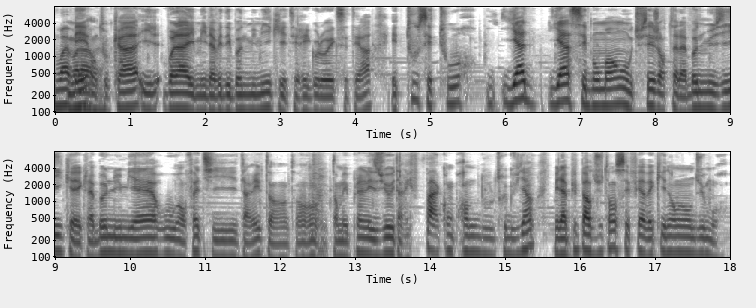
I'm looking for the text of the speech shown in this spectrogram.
Ouais, mais voilà, en ouais. tout cas, il, voilà, il- mais il avait des bonnes mimiques, il était rigolo, etc. Et tous ces tours, il y a, y a ces moments où tu sais, genre, t'as la bonne musique avec la bonne lumière, où en fait, il t'arrive, t'en, mets plein les yeux, et t'arrives pas à comprendre d'où le truc vient. Mais la plupart du temps, c'est fait avec énormément d'humour.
